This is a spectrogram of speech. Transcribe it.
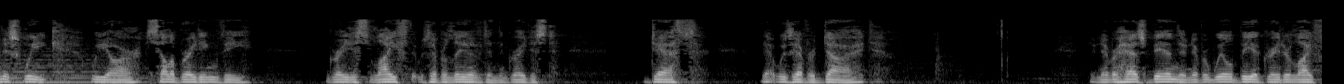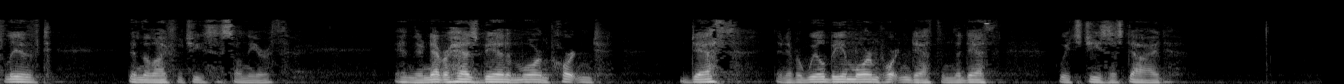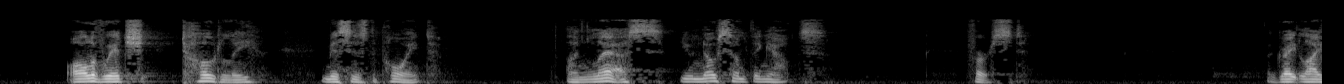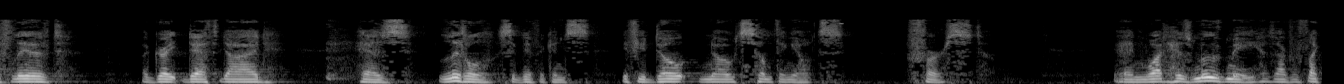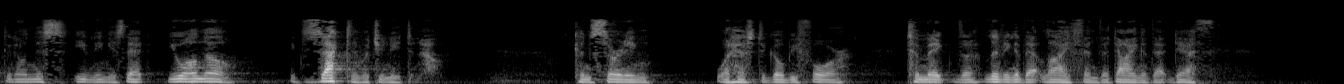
And this week we are celebrating the greatest life that was ever lived and the greatest death that was ever died. There never has been, there never will be a greater life lived than the life of Jesus on the earth. And there never has been a more important death. There never will be a more important death than the death which Jesus died. All of which totally misses the point unless you know something else first. A great life lived, a great death died has little significance if you don't know something else first. And what has moved me as I've reflected on this evening is that you all know exactly what you need to know concerning what has to go before to make the living of that life and the dying of that death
